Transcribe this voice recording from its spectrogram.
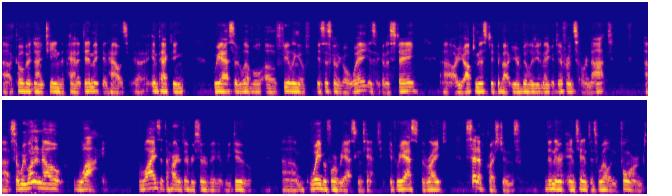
uh, COVID 19, the pandemic, and how it's uh, impacting. We asked their level of feeling of is this going to go away? Is it going to stay? Uh, are you optimistic about your ability to make a difference or not? Uh, so we want to know why. Why is at the heart of every survey that we do, um, way before we ask intent. If we ask the right setup questions, then their intent is well informed.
